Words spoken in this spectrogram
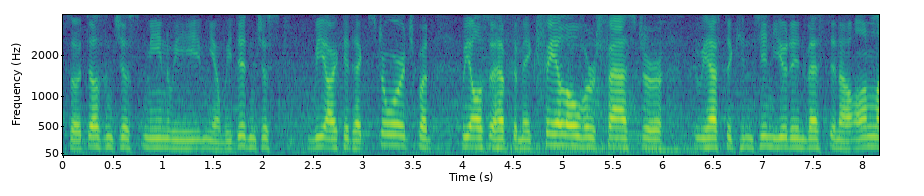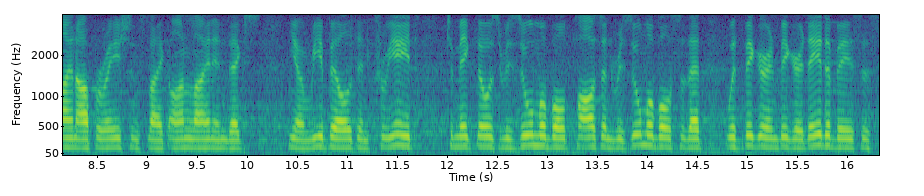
So it doesn't just mean we, you know, we didn't just re-architect storage, but we also have to make failovers faster. We have to continue to invest in our online operations like online index, you know, rebuild and create to make those resumable, pause and resumable so that with bigger and bigger databases,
